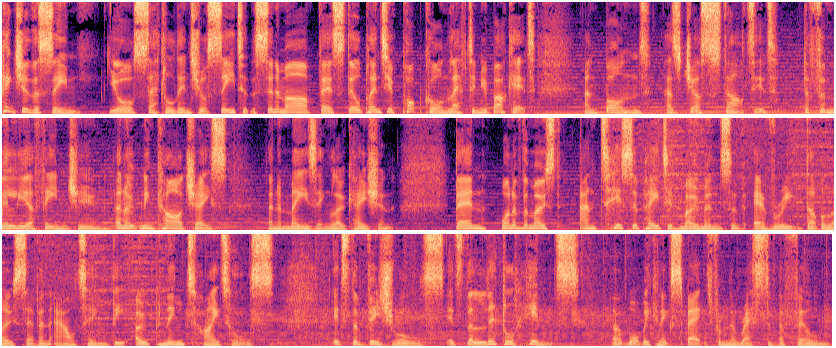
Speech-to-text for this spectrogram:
Picture the scene. You're settled into your seat at the cinema, there's still plenty of popcorn left in your bucket, and Bond has just started. The familiar theme tune, an opening car chase, an amazing location. Then, one of the most anticipated moments of every 007 outing the opening titles. It's the visuals, it's the little hints at what we can expect from the rest of the film.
